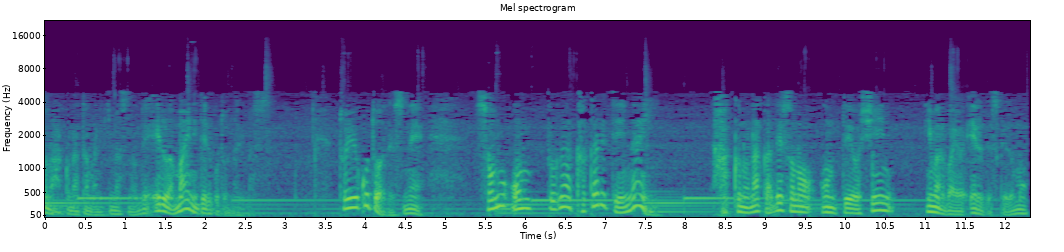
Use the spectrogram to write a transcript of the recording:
その拍の頭に来ますので、L は前に出ることになります。ということはですね、その音符が書かれていない拍の中でその音程をーン、今の場合は L ですけども、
